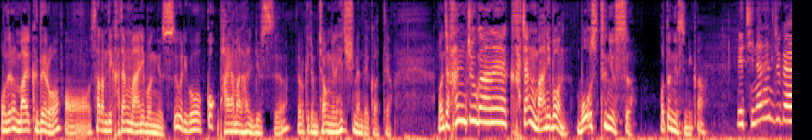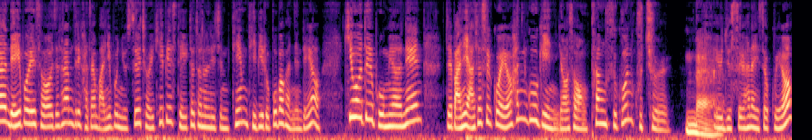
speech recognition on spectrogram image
오늘은 말 그대로 어 사람들이 가장 많이 본 뉴스 그리고 꼭 봐야만 할 뉴스 이렇게 좀 정리를 해주시면 될 것 같아요. 먼저 한 주간에 가장 많이 본 most 뉴스 어떤 뉴스입니까? 네, 지난 한 주간 네이버에서 이제 사람들이 가장 많이 본 뉴스 저희 KBS 데이터 저널리즘 팀 DB로 뽑아봤는데요. 키워드 보면은 이제 많이 아셨을 거예요. 한국인 여성 프랑스군 구출. 네. 이 뉴스 하나 있었고요.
